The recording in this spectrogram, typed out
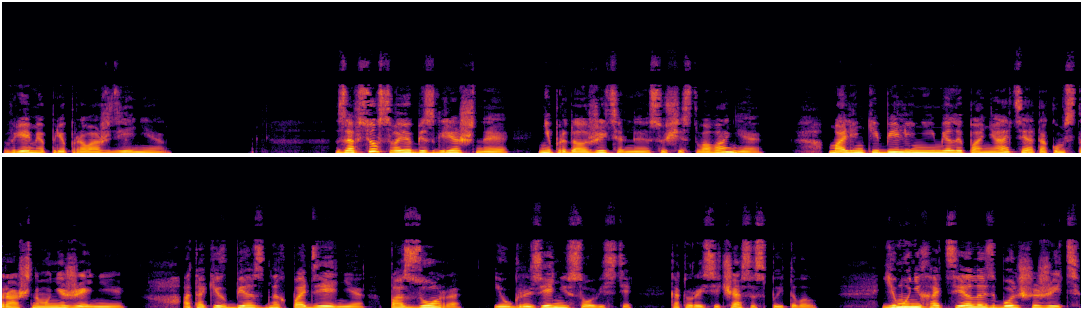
времяпрепровождение. За все свое безгрешное, непродолжительное существование маленький Билли не имел и понятия о таком страшном унижении, о таких безднах падения, позора и угрызений совести, которые сейчас испытывал. Ему не хотелось больше жить.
